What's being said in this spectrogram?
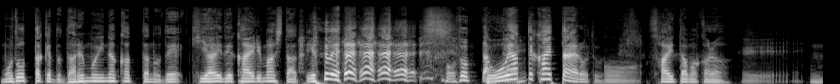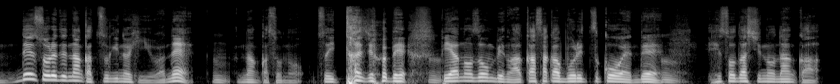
戻ったけど誰もいなかったので、気合で帰りましたっていうね。戻ったどうやって帰ったんやろって思って。埼玉から。うん。で、それでなんか次の日はね、うんなんかその、ツイッター上で、うんピアノゾンビの赤坂ブリッツ公演で、うん。へそ出しのなんか、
